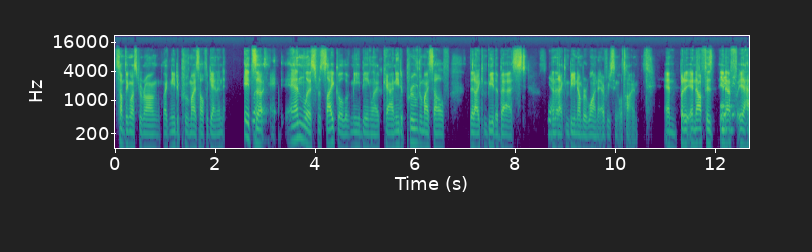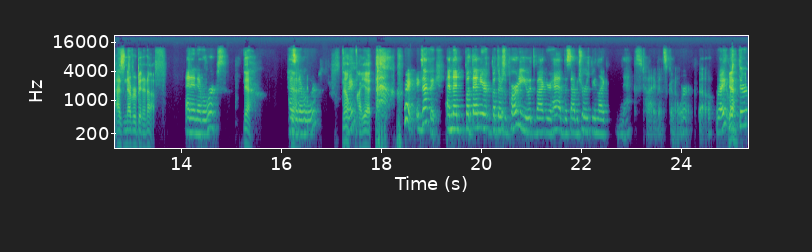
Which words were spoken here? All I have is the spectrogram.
something must be wrong. Like need to prove myself again. And it's right. a endless cycle of me being like, okay, I need to prove to myself that I can be the best yeah. and that I can be number one every single time. And but enough is and enough. It, it, has never been enough. And it never works. Yeah. Has yeah. it ever worked? No, right? not yet. right, exactly. And then, but then you're, but there's a part of you at the back of your head, the saboteur is being like, next time it's gonna work though, right? Yeah. Like they're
